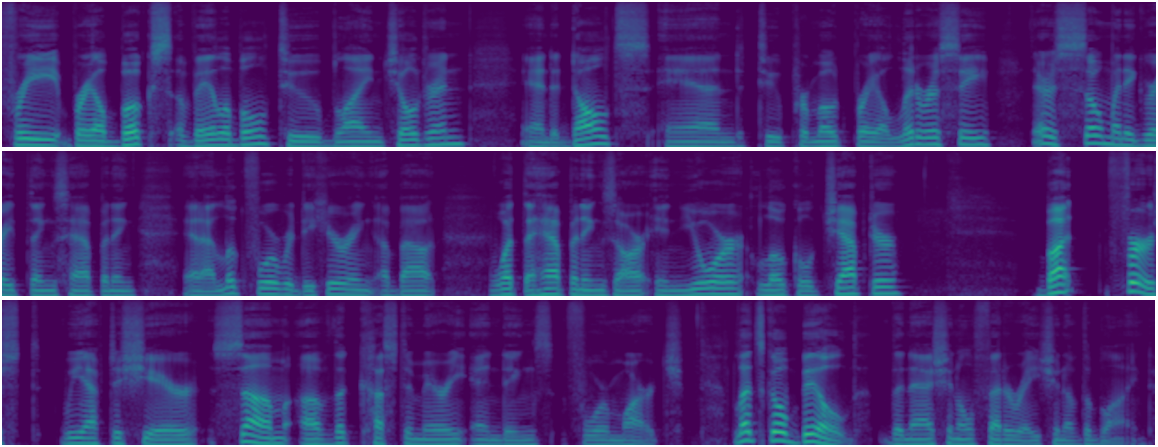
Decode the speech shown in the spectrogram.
free Braille books available to blind children and adults and to promote Braille literacy. There's so many great things happening, and I look forward to hearing about what the happenings are in your local chapter. But first, we have to share some of the customary endings for March. Let's go build the National Federation of the Blind.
